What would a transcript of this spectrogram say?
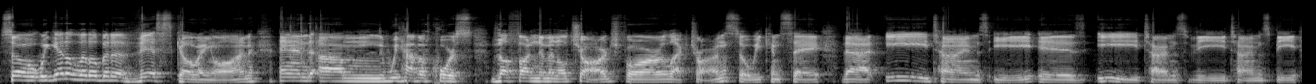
So we get a little bit of this going on, and um, we have, of course, course, the fundamental charge for electrons. So we can say that E times E is E times V times B.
